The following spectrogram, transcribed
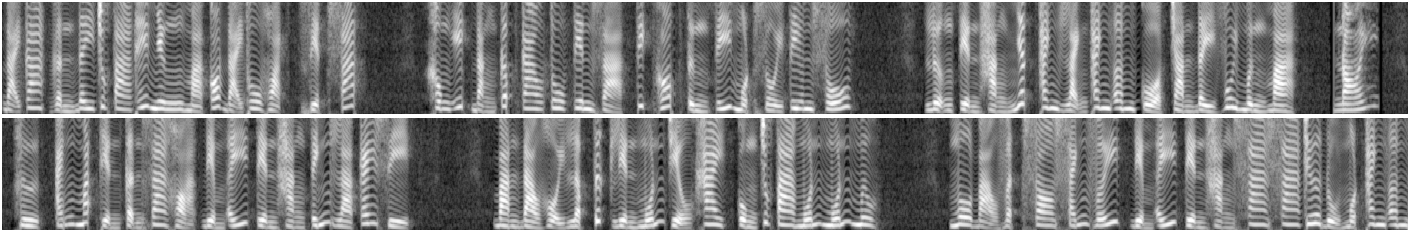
Đại ca gần đây chúng ta thế nhưng mà có đại thu hoạch, diệt sát. Không ít đẳng cấp cao tu tiên giả tích góp từng tí một rồi tiên số. Lượng tiền hàng nhất thanh lạnh thanh âm của tràn đầy vui mừng mà. Nói. Hừ, ánh mắt thiện cận ra hỏa, điểm ấy tiền hàng tính là cái gì? Bàn đào hội lập tức liền muốn triệu khai, cùng chúng ta muốn muốn mưu. Mô bảo vật so sánh với điểm ấy tiền hàng xa xa chưa đủ một thanh âm.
